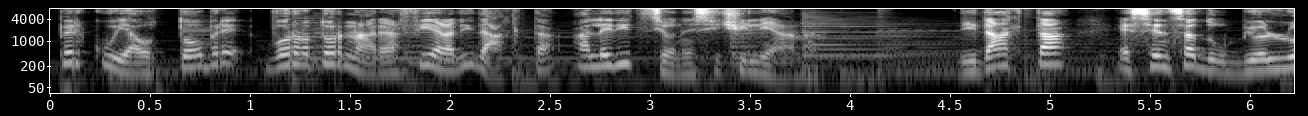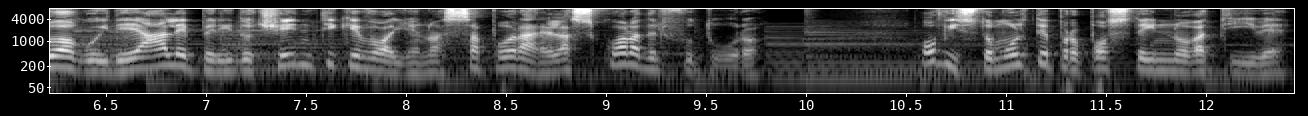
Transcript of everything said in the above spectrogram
per cui a ottobre vorrò tornare a Fiera Didacta all'edizione siciliana. Didacta è senza dubbio il luogo ideale per i docenti che vogliono assaporare la scuola del futuro. Ho visto molte proposte innovative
